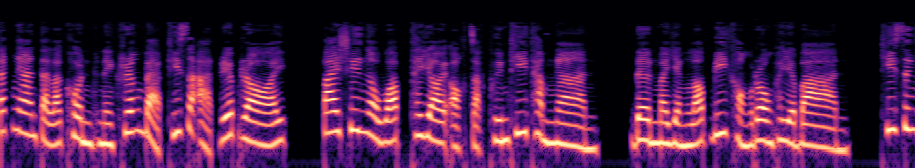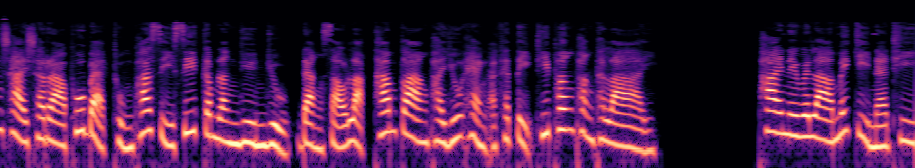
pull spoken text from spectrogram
นักงานแต่ละคนในเครื่องแบบที่สะอาดเรียบร้อย ป้ายชื่อเงาวับทยอยออกจากพื้นที่ทำงาน เดินมายังล็อบบี้ของโรงพยาบาล ที่ซึ่งชายชราผู้แบกถุงผ้าสีซีดกำลังยืนอยู่ ดั่งเสาหลักท่ามกลางพายุแห่งอคติที่เพิ่งพังทลาย ภายในเวลาไม่กี่นาที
